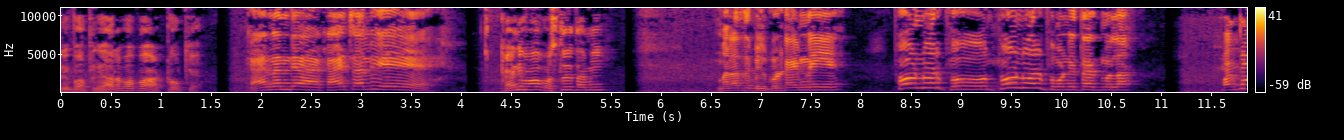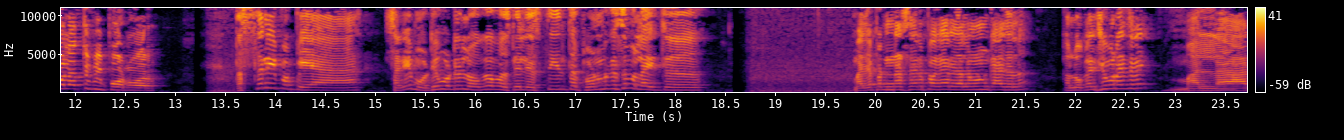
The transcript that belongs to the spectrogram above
अरे बापरे आला बाबा ठोक्या काय नंद्या काय चालू आहे? काय नाही बाबा बसलोय आम्ही मला तर बिलकुल टाइम नाहीये. फोनवर फोन फोनवर फोन येतात मला. मग बोला तुम्ही फोनवर. असं नाही पप्या. सगळे मोठे मोठे लोक बसलेले असतील तर फोनवर कसं बोलायचं? माझ्या पन्नास हजार पगार झाला म्हणून काय झालं? तर लोकांशी बोलायचं मला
